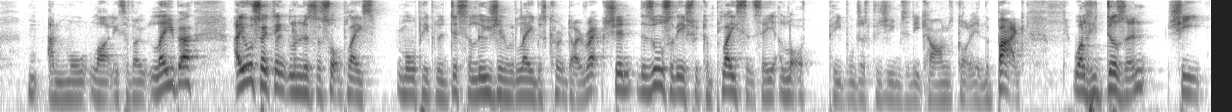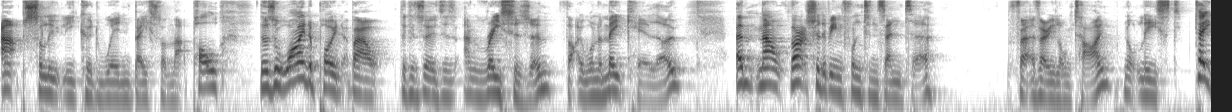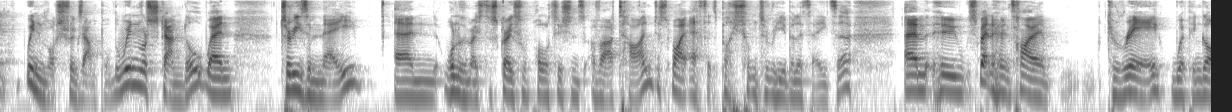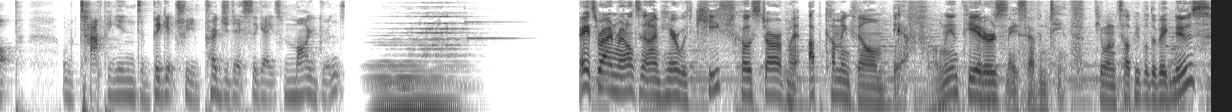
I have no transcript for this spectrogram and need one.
and more likely to vote Labour. I also think London's the sort of place more people are disillusioned with Labour's current direction. There's also the issue of complacency. A lot of people just presume Sadiq Khan's got it in the bag. Well, he doesn't. She absolutely could win based on that poll. There's a wider point about the Conservatives and racism that I want to make here, though. Um, now, that should have been front and centre for a very long time, not least take Windrush, for example. The Windrush scandal, when Theresa May, um, one of the most disgraceful politicians of our time, despite efforts by some to rehabilitate her, um, who spent her entire career whipping up or tapping into bigotry and prejudice against migrants. Hey, it's Ryan Reynolds, and I'm here with Keith, co star of my upcoming film, If, only in theaters, May 17th. Do you want to tell people the big news?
